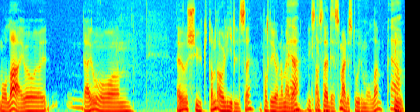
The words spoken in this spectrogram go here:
målet er jo Det er jo å det er jo sykdom da, og lidelse. på en måte Gjøre noe med Ja, det. ikke Ikke sant? Så det er det som er det store målet. ja. Mm.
